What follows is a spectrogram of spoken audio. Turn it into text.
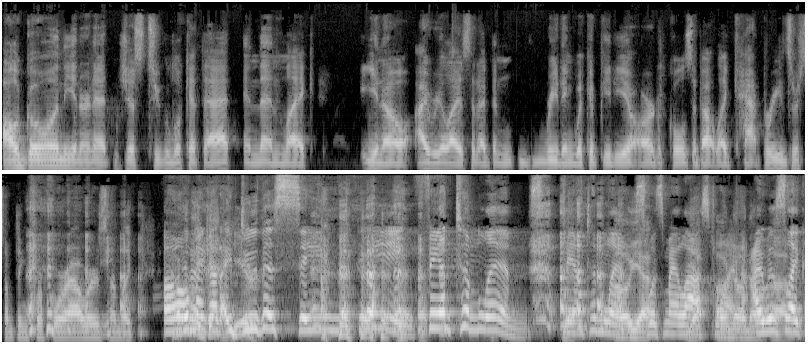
I'll go on the internet just to look at that and then like you know, I realized that I've been reading Wikipedia articles about like cat breeds or something for four hours. Yeah. I'm like, Oh did I my god, I do the same thing. Phantom Limbs. Phantom Limbs Oh, yeah. was my Yeah. last Oh, one. no, no, I was uh, like,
